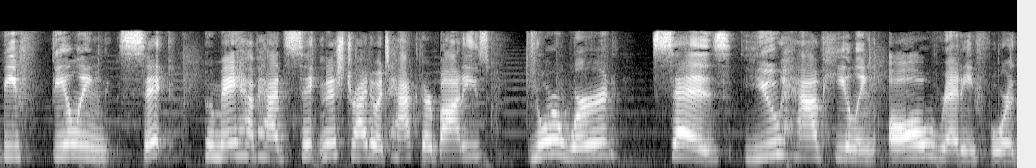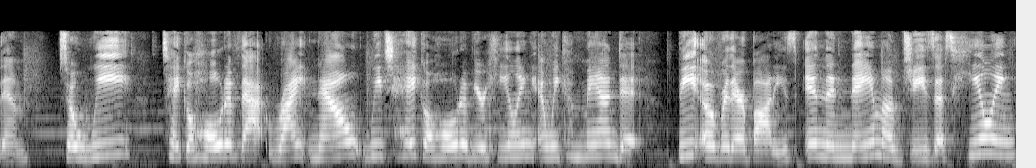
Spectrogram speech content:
be feeling sick, who may have had sickness try to attack their bodies. Your word says you have healing already for them. So we take a hold of that right now. We take a hold of your healing and we command it be over their bodies. In the name of Jesus, healing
